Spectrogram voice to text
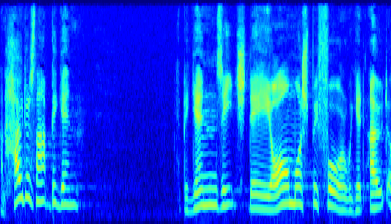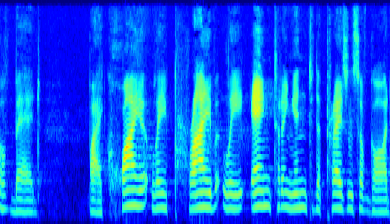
And how does that begin? Begins each day almost before we get out of bed by quietly, privately entering into the presence of God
